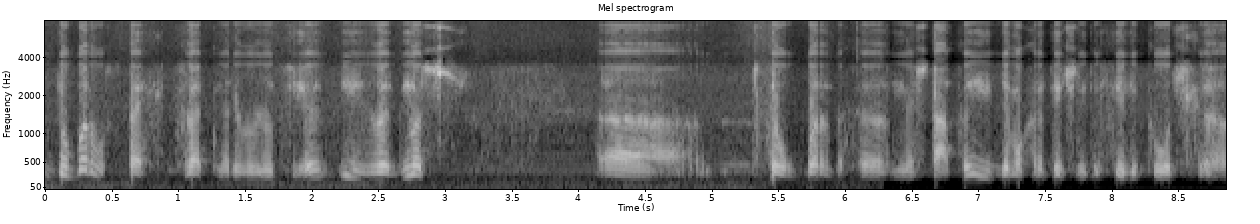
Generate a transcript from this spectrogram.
добър успех цветна революция, изведнъж е, се обърнаха нещата и демократичните сили получиха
